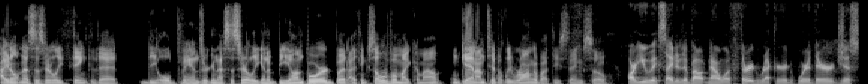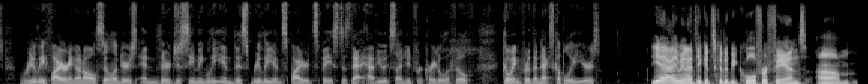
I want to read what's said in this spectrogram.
I don't necessarily think that the old fans are necessarily going to be on board, but I think some of them might come out. Again, I'm typically wrong about these things, so are you excited about now a third record where they're just really firing on all cylinders and they're just seemingly in this really inspired space? Does that have you excited for Cradle of Filth going for the next couple of years? Yeah, I mean, I think it's going to be cool for fans. Um,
